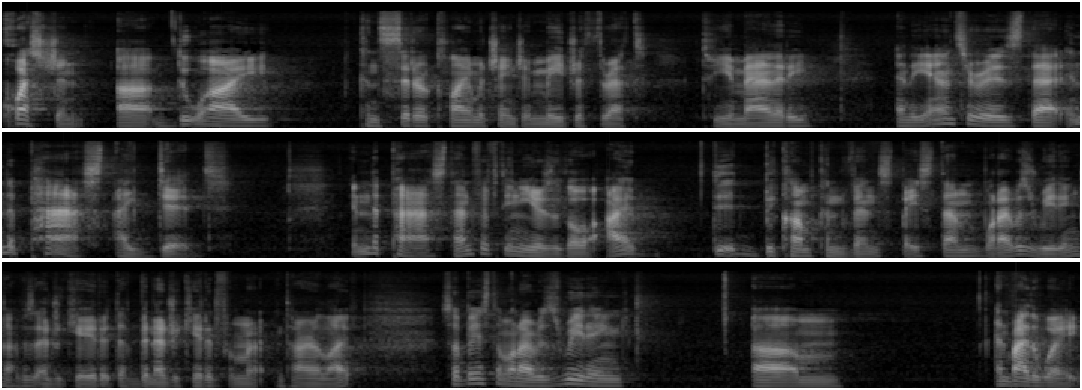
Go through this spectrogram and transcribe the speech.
question uh, Do I consider climate change a major threat to humanity? And the answer is that in the past, I did. In the past, 10, 15 years ago, I did become convinced based on what I was reading. I was educated, I've been educated for my entire life. So, based on what I was reading, um, and by the way,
